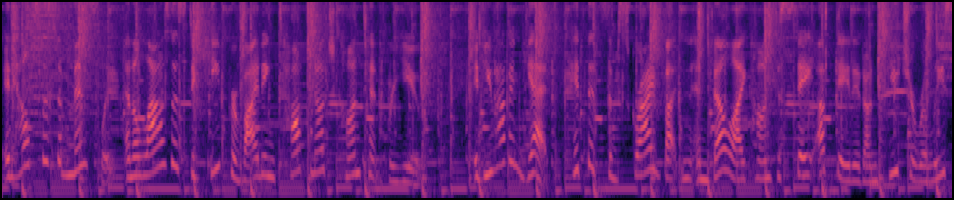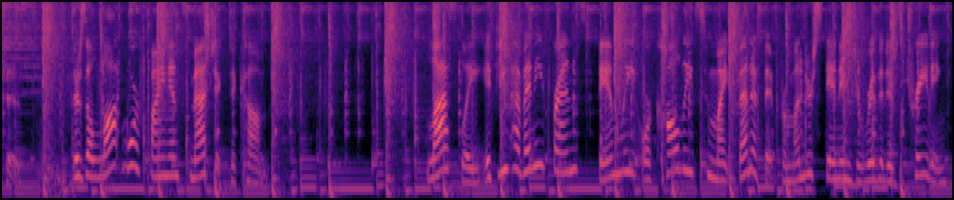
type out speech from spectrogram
It helps us immensely and allows us to keep providing top-notch content for you. If you haven't yet, hit that subscribe button and bell icon to stay updated on future releases. There's a lot more finance magic to come. Lastly, if you have any friends, family, or colleagues who might benefit from understanding derivatives trading,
